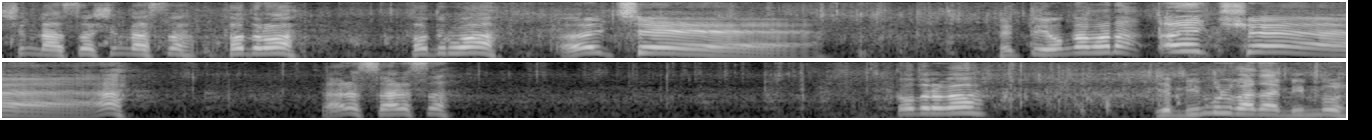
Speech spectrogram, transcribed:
신났어, 신났어. 더 들어와. 더 들어와. 옳지. 백두 용감하다. 옳지. 아, 잘했어, 잘했어. 또 들어가. 이제 민물 가자, 민물.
